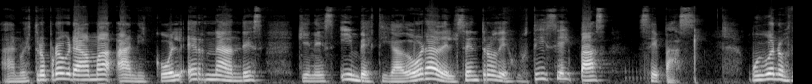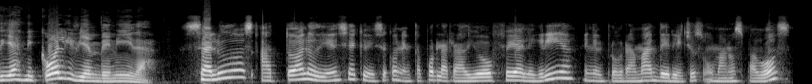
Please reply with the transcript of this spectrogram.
a nuestro programa a Nicole Hernández, quien es investigadora del Centro de Justicia y Paz, CEPAS. Muy buenos días Nicole y bienvenida. Saludos a toda la audiencia que hoy se conecta por la radio Fe y Alegría en el programa Derechos Humanos para Vos.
